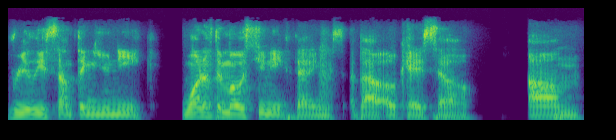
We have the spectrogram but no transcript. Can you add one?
really something unique. One of the most unique things about OK So. Um,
